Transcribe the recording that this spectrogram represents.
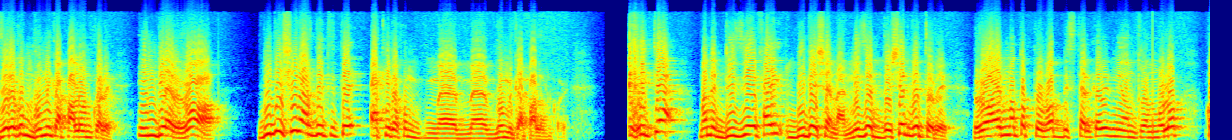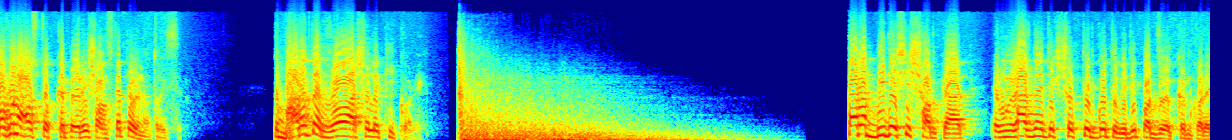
যেরকম ভূমিকা পালন করে, ইন্ডিয়ার র বিদেশি রাজনীতিতে একই রকম ভূমিকা পালন করে। এইটা মানে ডিজিএফআই বিদেশে না, নিজের দেশের ভেতরে র এর মতো প্রভাব বিস্তারকারী নিয়ন্ত্রণমূলক কখনো হস্তক্ষেপের এই সংস্থায় পরিণত হয়েছে তো ভারতের র আসলে কি করে? তারা বিদেশি সরকার এবং রাজনৈতিক শক্তির গতিবিধি পর্যবেক্ষণ করে।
